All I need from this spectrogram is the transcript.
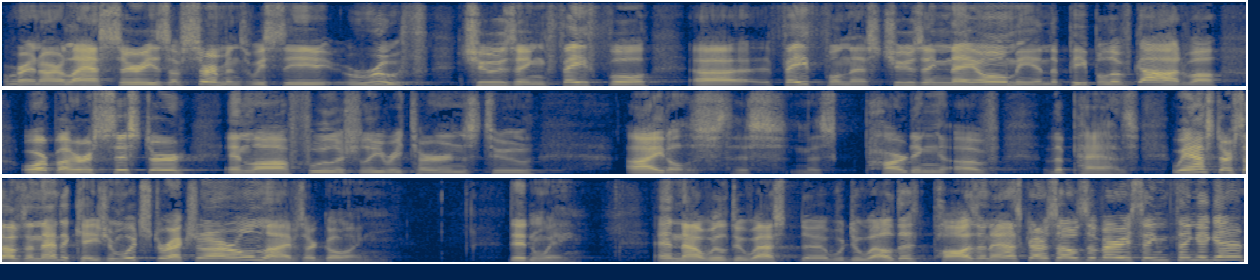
Or in our last series of sermons, we see Ruth choosing faithful uh, faithfulness, choosing Naomi and the people of God, while Orpah, her sister in law, foolishly returns to idols. This, this parting of the paths. We asked ourselves on that occasion which direction our own lives are going, didn't we? And now we'll do, west, uh, we'll do well to pause and ask ourselves the very same thing again.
